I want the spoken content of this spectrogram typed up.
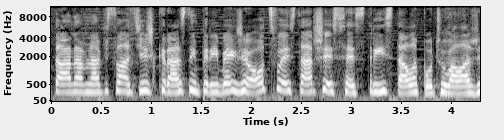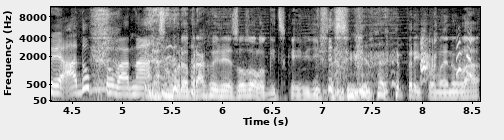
tá nám napísala tiež krásny príbeh, že od svojej staršej sestry stále počúvala, že je adoptovaná. Ja som hovoril brachovi, že je zo zoologickej, vidíš, to si pripomenula.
